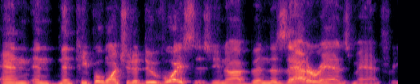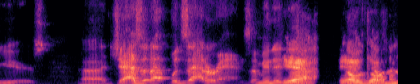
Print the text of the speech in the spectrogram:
And and then people want you to do voices. You know, I've been the Zatarain's man for years uh, jazz it up with Zatarain's. I mean, it, yeah, it goes yeah, on and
